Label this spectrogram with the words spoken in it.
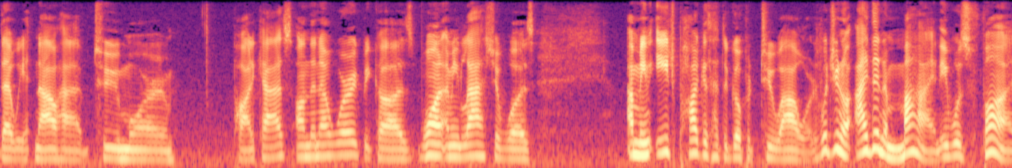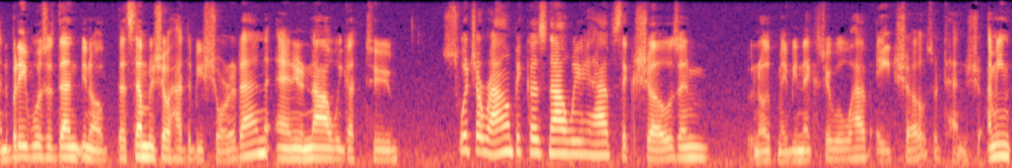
that we now have two more podcasts on the network because one, I mean, last year was. I mean, each podcast had to go for two hours, which you know I didn't mind. It was fun, but it was then you know the assembly show had to be shorter then, and you know now we got to switch around because now we have six shows, and who knows, maybe next year we'll have eight shows or ten shows. I mean,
